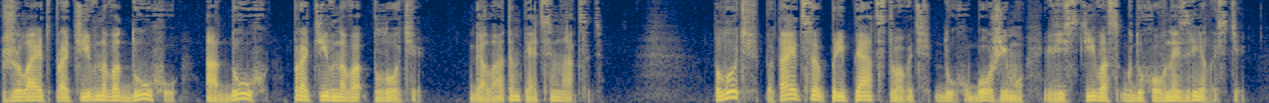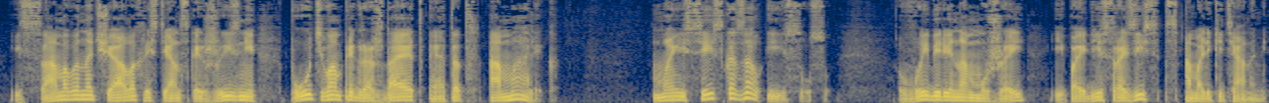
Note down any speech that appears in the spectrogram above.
желает противного духу, а дух — противного плоти. Галатам 5.17. Плоть пытается препятствовать Духу Божьему вести вас к духовной зрелости. И с самого начала христианской жизни путь вам преграждает этот Амалик. Моисей сказал Иисусу, «Выбери нам мужей и пойди сразись с амаликитянами.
